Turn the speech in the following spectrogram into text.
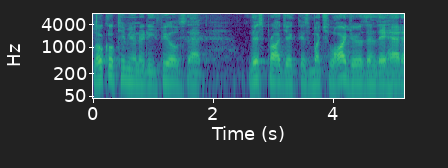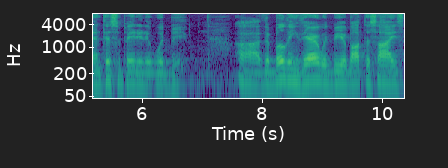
local community feels that this project is much larger than they had anticipated it would be. Uh, The building there would be about the size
